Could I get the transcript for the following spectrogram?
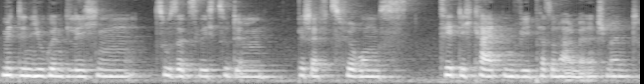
mit den Jugendlichen zusätzlich zu den Geschäftsführungstätigkeiten wie Personalmanagement,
